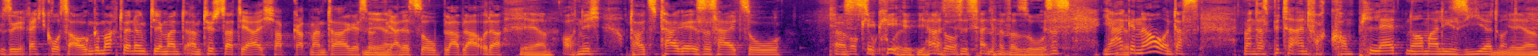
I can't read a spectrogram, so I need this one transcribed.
recht große Augen gemacht, wenn irgendjemand am Tisch sagt, ja, ich habe gerade mal einen Tag, ist irgendwie alles so bla bla oder auch nicht. Und heutzutage ist es halt so, ähm, okay, okay. cool. Ja, also, es ist halt einfach so. Es ist, ja, Ja. genau. Und dass man das bitte einfach komplett normalisiert. Und Ja, ja.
